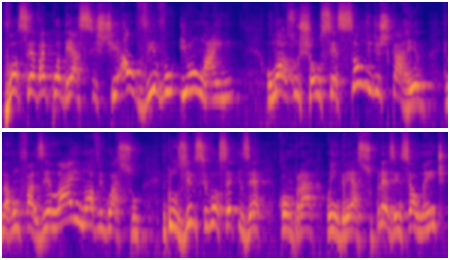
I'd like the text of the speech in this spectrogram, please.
você vai poder assistir ao vivo e online o nosso show Sessão de Descarrego, que nós vamos fazer lá em Nova Iguaçu. Inclusive, se você quiser comprar o ingresso presencialmente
